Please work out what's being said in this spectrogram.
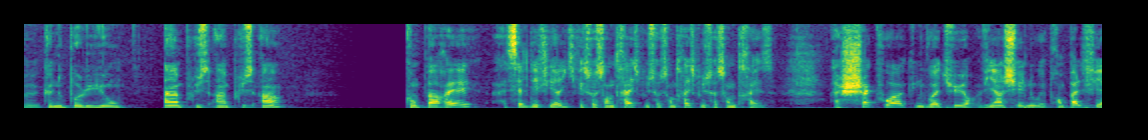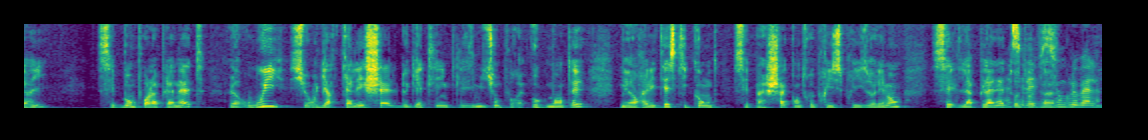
euh, que nous polluions 1 plus 1 plus 1 comparé à celle des ferries qui fait 73 plus 73 plus 73. À chaque fois qu'une voiture vient chez nous et prend pas le ferry, c'est bon pour la planète. Alors oui, si on regarde qu'à l'échelle de Getlink, les émissions pourraient augmenter, mais en réalité, ce qui compte, c'est pas chaque entreprise prise isolément, c'est la planète ah, au total. C'est la vision globale.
